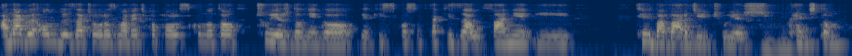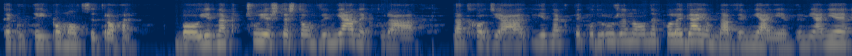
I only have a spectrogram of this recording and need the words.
a nagle on by zaczął rozmawiać po polsku, no to czujesz do niego w jakiś sposób takie zaufanie i chyba bardziej czujesz Mhm. chęć tą, tego, tej pomocy trochę, bo jednak czujesz też tą wymianę, która nadchodzi, a jednak te podróże, no one polegają na wymianie, wymianie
